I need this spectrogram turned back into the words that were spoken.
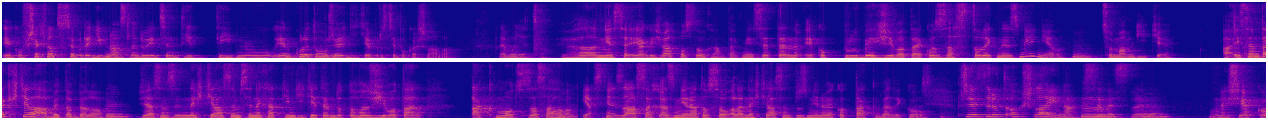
jako všechno, co se bude dít v následujícím tý- týdnu, jen kvůli tomu, že dítě prostě pokašlává. Nebo něco. Hele, mně se, jak když vás poslouchám, tak mně se ten jako průběh života jako za stolik nezměnil, Hmm. co mám dítě. A i jsem tak chtěla, aby to bylo. Hmm. Že já jsem si, nechtěla jsem si nechat tím dítětem do toho života tak moc zasahovat. Hmm. Jasně, zásah a změna to jsou, ale nechtěla jsem tu změnu jako tak velikou. Protože si do toho šla jinak, si Hmm, myslím, hmm. než jako,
